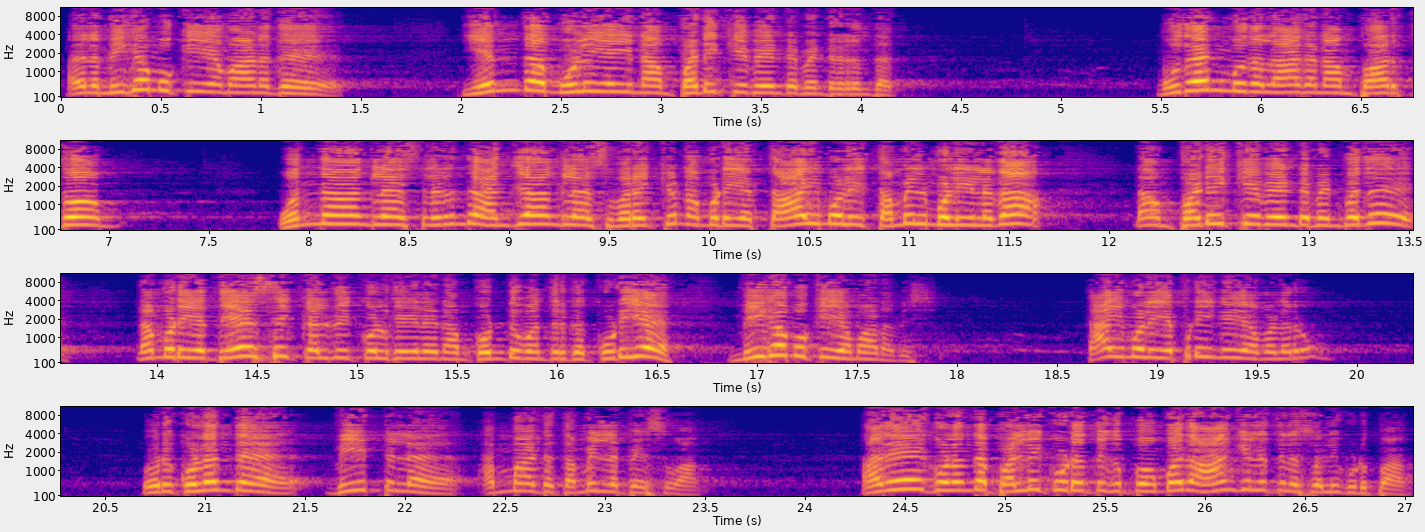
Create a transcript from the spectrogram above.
அதுல மிக முக்கியமானது எந்த மொழியை நாம் படிக்க வேண்டும் என்றிருந்தது. முதன் முதலாக நாம் பார்த்தோம் ஒன்னாம் கிளாஸ்ல இருந்து அஞ்சாம் கிளாஸ் வரைக்கும் நம்முடைய தாய்மொழி தமிழ் மொழியில தான் நாம் படிக்க வேண்டும் என்பது நம்முடைய தேசிய கல்விக் கொள்கையில நாம் கொண்டு வந்திருக்கக்கூடிய மிக முக்கியமான விஷயம். தாய்மொழி எப்படிங்க வளரும்? ஒரு குழந்தை வீட்டுல அம்மாட்ட தமிழ்ல பேசுவாங்க. அதே குழந்தை பள்ளிக்கூடத்துக்கு போகும்போது ஆங்கிலத்துல சொல்லி கொடுப்பாங்க.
